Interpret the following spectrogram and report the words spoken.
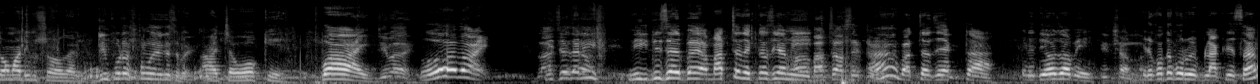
জমা ডিম সহকারে। ডিম ফোটার সময় হয়ে গেছে ভাই। আচ্ছা ওকে। বাই। জি ভাই। ও ভাই নিচে। জানি নিচে বাচ্চা দেখতেছি আমি। হ্যাঁ, বাচ্চা আছে একটা। হ্যাঁ বাচ্চা যে একটা। এটা দেওয়া যাবে? এটা কত পড়বে ব্ল্যাক রেসার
